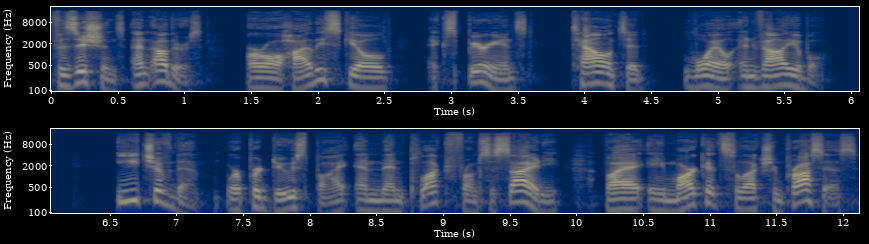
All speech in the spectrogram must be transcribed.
physicians, and others are all highly skilled, experienced, talented, loyal, and valuable. Each of them were produced by and then plucked from society via a market selection process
